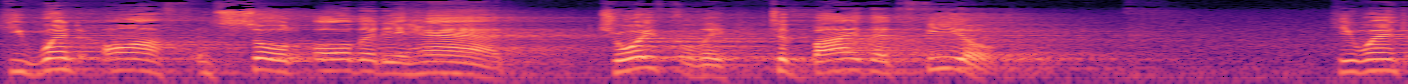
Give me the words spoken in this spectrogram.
He went off and sold all that he had joyfully to buy that field. He went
